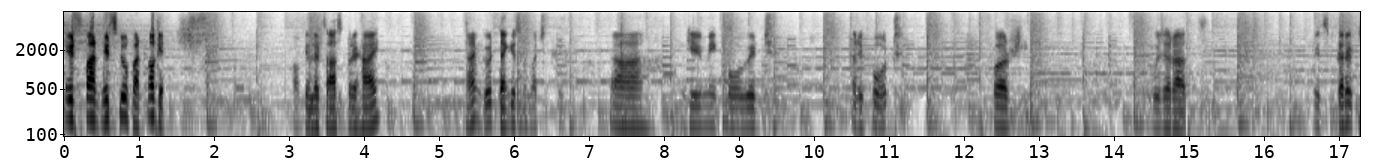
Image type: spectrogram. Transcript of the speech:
it's fun it's too fun okay okay let's ask for a hi i'm good thank you so much uh, give me covid report for gujarat it's correct.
